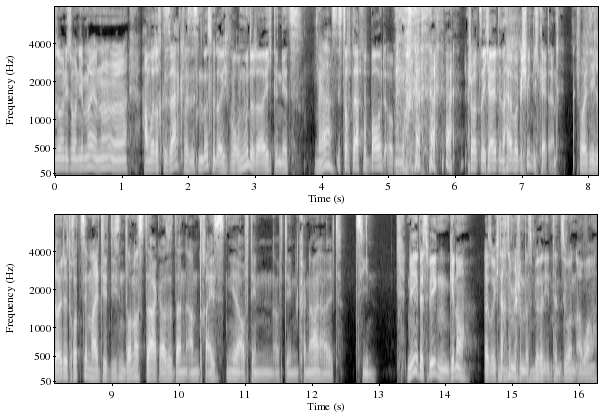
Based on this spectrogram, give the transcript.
so nicht so, nicht, haben wir doch gesagt, was ist denn los mit euch? Warum wundert ihr euch denn jetzt? Ja, Es ist doch da verbaut irgendwo. Schaut euch halt in halber Geschwindigkeit an. ich wollte die Leute trotzdem halt hier diesen Donnerstag, also dann am 30. hier auf den, auf den Kanal halt ziehen. Nee, deswegen, genau. Also ich dachte Mhm. mir schon, das wäre die Intention, aber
